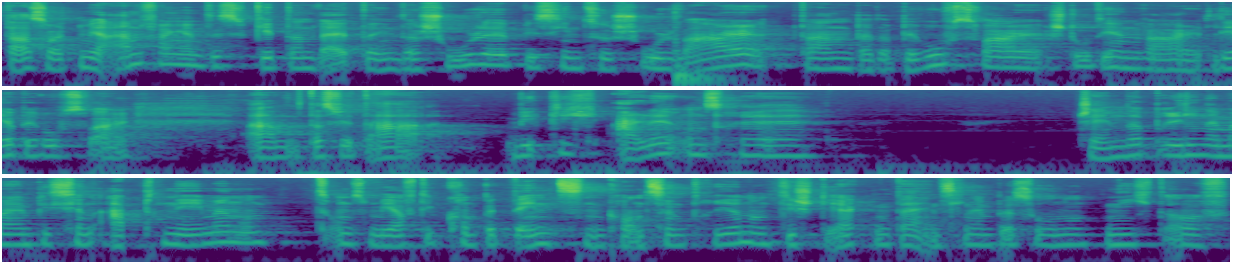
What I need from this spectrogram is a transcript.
da sollten wir anfangen. Das geht dann weiter in der Schule bis hin zur Schulwahl, dann bei der Berufswahl, Studienwahl, Lehrberufswahl, ähm, dass wir da wirklich alle unsere Genderbrillen einmal ein bisschen abnehmen und uns mehr auf die Kompetenzen konzentrieren und die Stärken der einzelnen Person und nicht auf,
